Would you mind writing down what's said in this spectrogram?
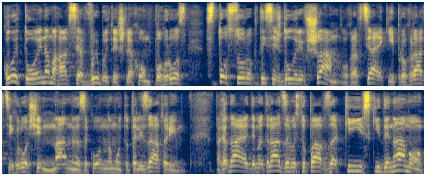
коли той намагався вибити шлях шляхом погроз 140 тисяч доларів США у гравця, який програв ці гроші на незаконному тоталізаторі. Нагадаю, Деметрадзе виступав за київський Динамо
